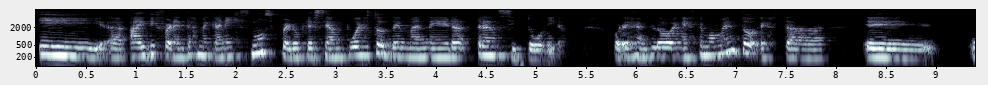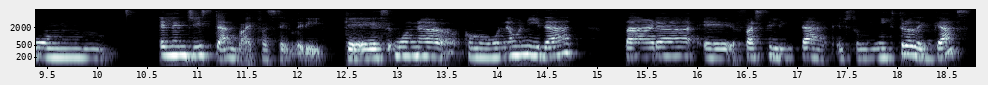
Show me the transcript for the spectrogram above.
y eh, hay diferentes mecanismos, pero que se han puesto de manera transitoria. Por ejemplo, en este momento está eh, un LNG Standby Facility, que es una, como una unidad para eh, facilitar el suministro de gas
